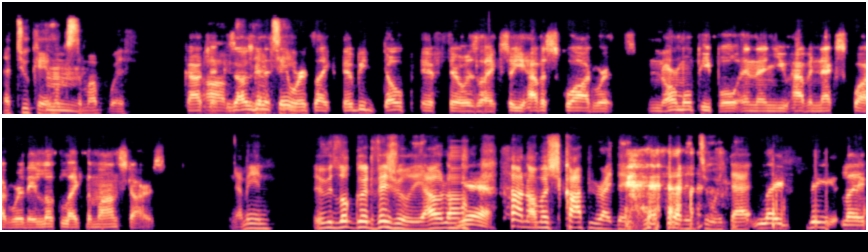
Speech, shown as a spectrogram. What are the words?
that 2K hooks Hmm. them up with. Gotcha. Because um, I was gonna say where it's like it'd be dope if there was like so you have a squad where it's normal people and then you have a next squad where they look like the Monstars. I mean, it would look good visually. I don't know. Yeah. I don't know how much copyright they put into it. That like they like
